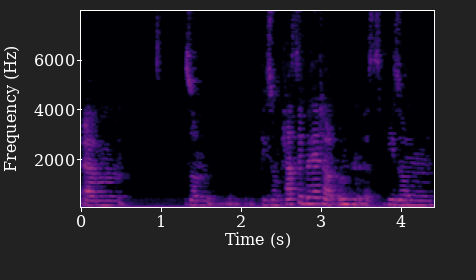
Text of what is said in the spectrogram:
Ähm, so ein, wie so ein Plastikbehälter und unten ist wie so ein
